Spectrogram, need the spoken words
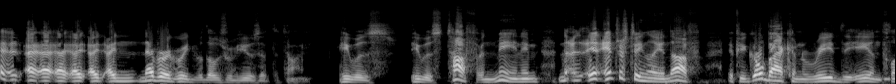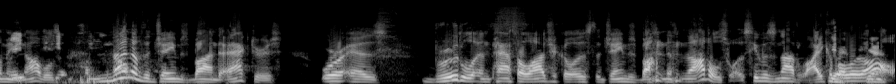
I, I, I, I, I never agreed with those reviews at the time. He was he was tough and mean. And interestingly enough, if you go back and read the Ian Fleming novels, none of the James Bond actors were as brutal and pathological as the James Bond novels was. He was not likable at yeah. all.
